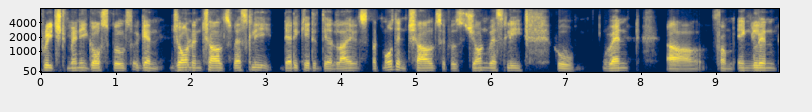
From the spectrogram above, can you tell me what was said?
preached many gospels. Again john and charles wesley dedicated their lives but more than charles it was john wesley who went uh, from england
